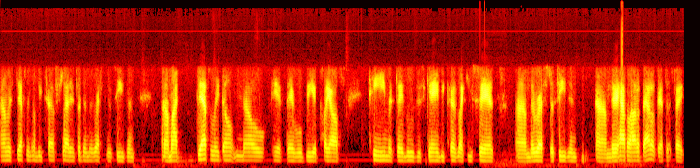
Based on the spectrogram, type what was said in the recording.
um, it's definitely going to be tough sledding for them the rest of the season. Um, I definitely don't know if there will be a playoff team if they lose this game because, like you said, um, the rest of the season um, they have a lot of battles they have to face.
